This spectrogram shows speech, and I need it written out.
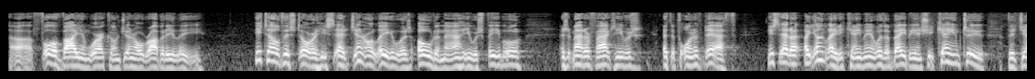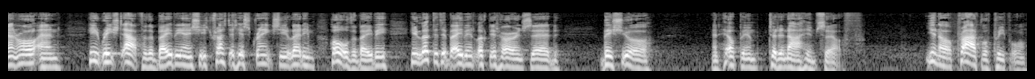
uh, four volume work on General Robert E. Lee, he told this story. He said General Lee was older now, he was feeble. As a matter of fact, he was at the point of death. He said a, a young lady came in with a baby, and she came to the general, and he reached out for the baby, and she trusted his strength. She let him hold the baby. He looked at the baby and looked at her and said, Be sure and help him to deny himself. You know, prideful people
